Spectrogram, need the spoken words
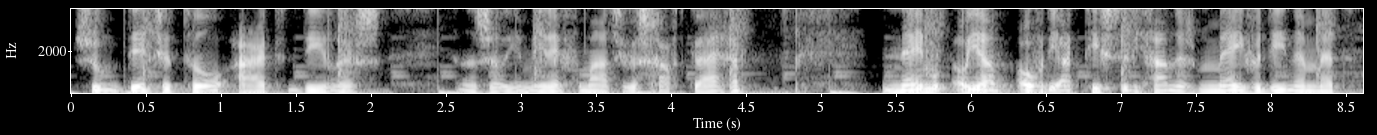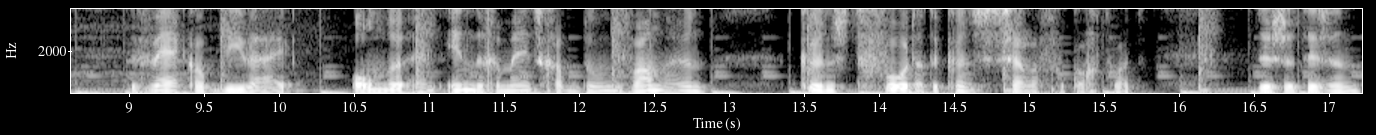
zoek Digital Art Dealers en dan zul je meer informatie verschaft krijgen. Neem, oh ja, over die artiesten die gaan dus mee verdienen met de verkoop die wij onder en in de gemeenschap doen van hun kunst voordat de kunst zelf verkocht wordt. Dus het is een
